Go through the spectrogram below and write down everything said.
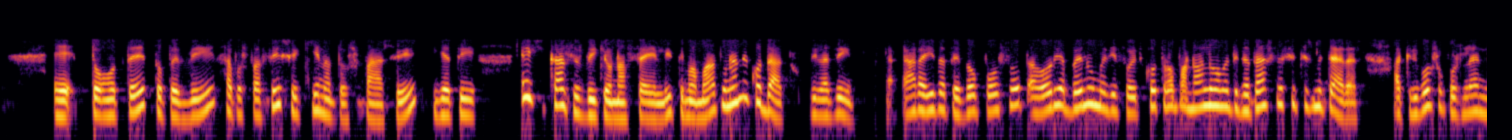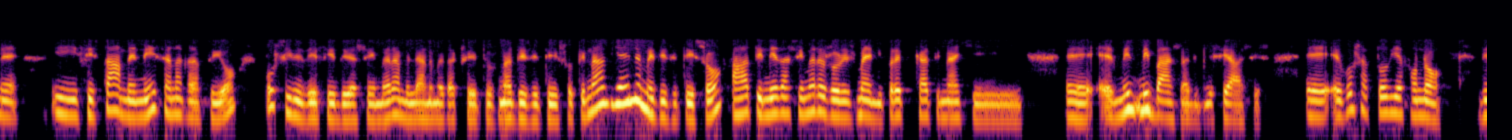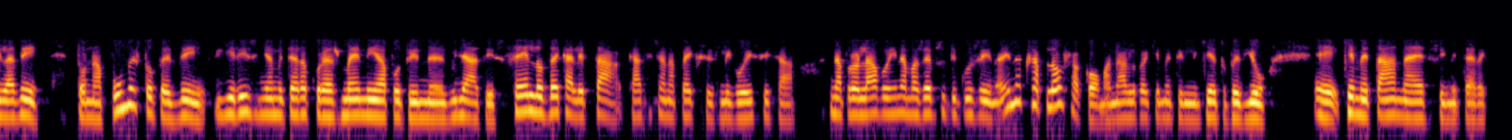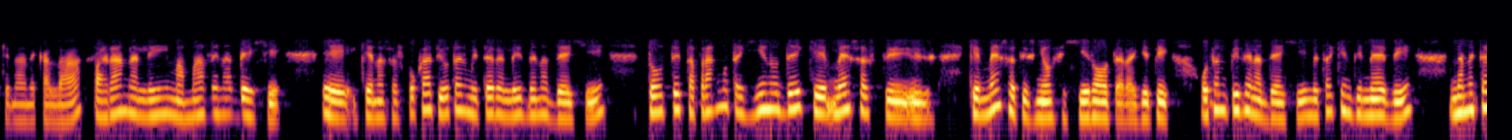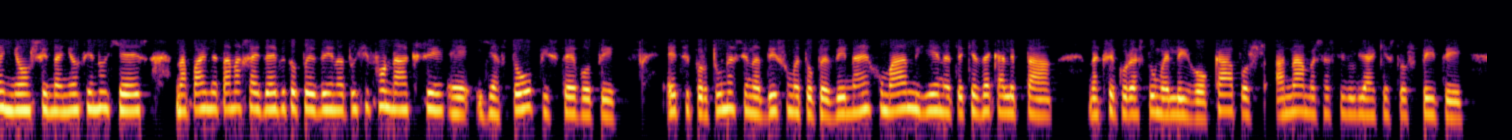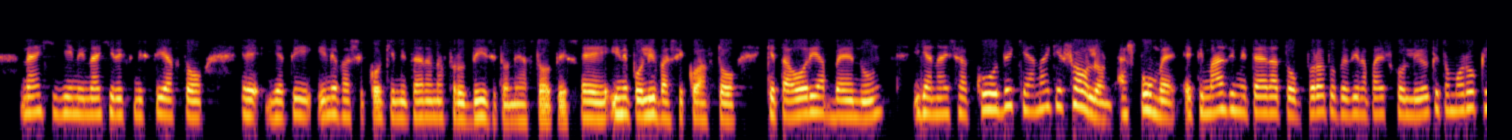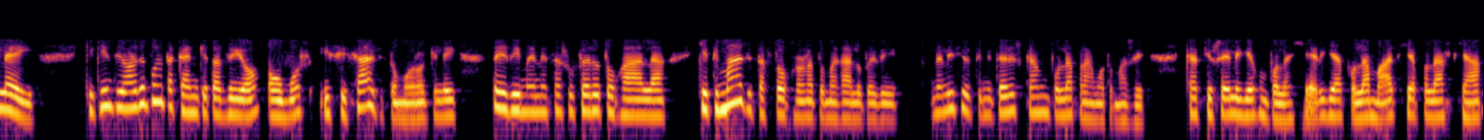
ε, τότε το παιδί θα προσπαθήσει εκεί να το σπάσει γιατί έχει κάθε δίκιο να θέλει τη μαμά του να είναι κοντά του. Δηλαδή Άρα είδατε εδώ πόσο τα όρια μπαίνουν με διαφορετικό τρόπο ανάλογα με την κατάσταση της μητέρας. Ακριβώς όπως λένε οι φυστάμενοι σε ένα γραφείο, πώς είναι η διευθύντρια σήμερα, μιλάνε μεταξύ τους να τη ζητήσω την άδεια ή να μην τη ζητήσω. Α, την είδα σήμερα ζορισμένη, πρέπει κάτι να έχει... Ε, ε, μην, μην πας να την πλησιάσεις. Ε, εγώ σε αυτό διαφωνώ. Δηλαδή, το να πούμε στο παιδί, γυρίζει μια μητέρα κουρασμένη από την ε, δουλειά της, θέλω 10 λεπτά, κάθισε να παίξεις λίγο ήσυχα, να προλάβω ή να μαζέψω την κουζίνα ή να ξαπλώσω ακόμα ανάλογα και με την ηλικία του παιδιού ε, και μετά να έρθει η μητέρα και να είναι καλά παρά να λέει η μαμά δεν αντέχει. Ε, και να σας πω κάτι, όταν η μητέρα λέει δεν αντέχει, τότε τα πράγματα γίνονται και μέσα, στη, και μέσα της νιώθει χειρότερα. Γιατί όταν πει δεν αντέχει, μετά κινδυνεύει να μετανιώσει, να νιώθει ενοχές, να πάει μετά να χαϊδεύει το παιδί, να του έχει φωνάξει. Ε, γι' αυτό πιστεύω ότι έτσι προτού να συναντήσουμε το παιδί, να έχουμε αν γίνεται και 10 λεπτά να ξεκουραστούμε λίγο κάπως ανάμεσα στη δουλειά και στο σπίτι να έχει γίνει, να έχει ρυθμιστεί αυτό ε, γιατί είναι βασικό και η μητέρα να φροντίζει τον εαυτό της. Ε, είναι πολύ βασικό αυτό και τα όρια μπαίνουν για να εισακούνται και ανάγκες όλων. Ας πούμε, ετοιμάζει η μητέρα το πρώτο παιδί να πάει σχολείο και το μωρό κλαίει. Και εκείνη την ώρα δεν μπορεί να τα κάνει και τα δύο, όμως ησυχάζει το μωρό και λέει «Περίμενε, θα σου φέρω το γάλα» και ετοιμάζει ταυτόχρονα το μεγάλο παιδί. Είναι αλήθεια ότι οι μητέρες κάνουν πολλά πράγματα μαζί. Κάποιος έλεγε έχουν πολλά χέρια, πολλά μάτια, πολλά αυτιά.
